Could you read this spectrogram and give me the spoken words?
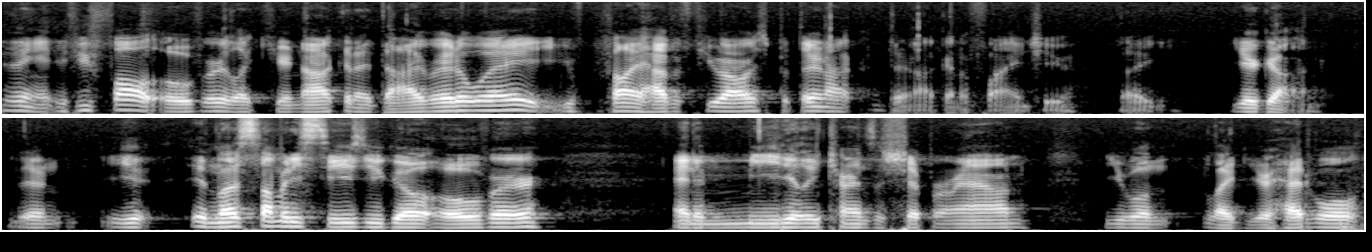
if you fall over, like you're not gonna die right away. You probably have a few hours, but they're not they're not gonna find you. Like you're gone. Then you unless somebody sees you go over and immediately turns the ship around, you will like your head will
